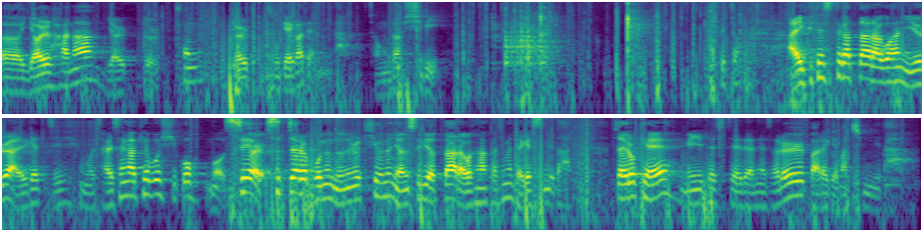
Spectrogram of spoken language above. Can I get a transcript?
어, 열하나, 열둘, 총 열두 개가 됩니다. 정답 12. 그쵸? IQ 테스트 같다라고 한 이유를 알겠지. 뭐 잘 생각해 보시고, 뭐 수열, 숫자를 보는 눈을 키우는 연습이었다라고 생각하시면 되겠습니다. 자, 이렇게 미니 테스트에 대한 해설을 빠르게 마칩니다.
